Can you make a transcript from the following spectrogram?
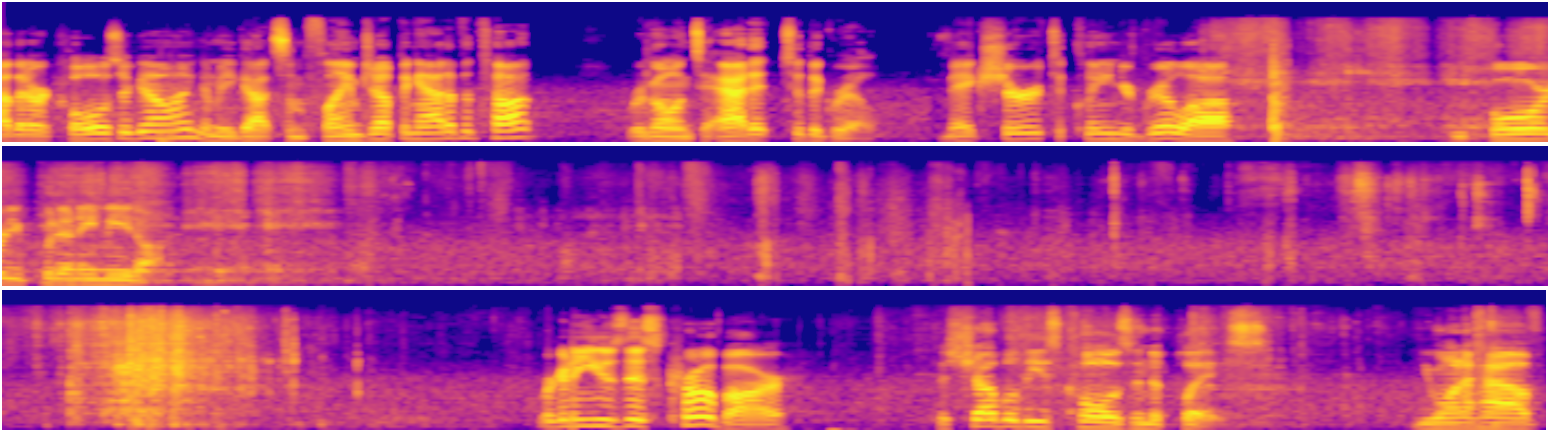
Now that our coals are going and we got some flame jumping out of the top, we're going to add it to the grill. Make sure to clean your grill off before you put any meat on it. We're going to use this crowbar to shovel these coals into place. You want to have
